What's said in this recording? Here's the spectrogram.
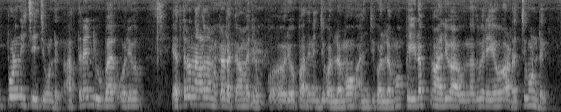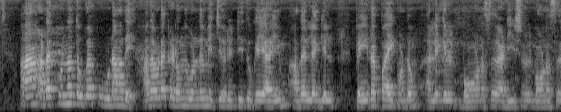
ഇപ്പോൾ നിശ്ചയിച്ചുകൊണ്ട് അത്രയും രൂപ ഒരു എത്ര നാൾ നമുക്ക് അടക്കാൻ പറ്റും? ഒരു പതിനഞ്ച് കൊല്ലമോ അഞ്ച് കൊല്ലമോ പെയ്ഡ് വാല്യൂ ആകുന്നത് വരെയോ അടച്ചുകൊണ്ട് ആ അടക്കുന്ന തുക കൂടാതെ അതവിടെ കിടന്നുകൊണ്ട് മെച്യൂരിറ്റി തുകയായും അതല്ലെങ്കിൽ പെയ്ഡപ്പ് ആയിക്കൊണ്ടും അല്ലെങ്കിൽ bonus additional bonus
